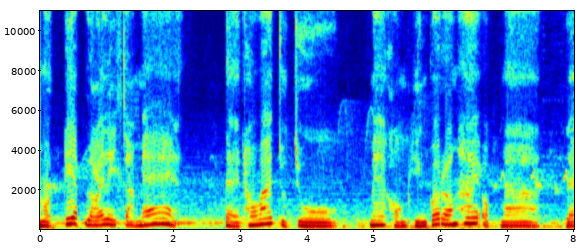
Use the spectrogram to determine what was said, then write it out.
หมดเรียบร้อยเลยจ้ะแม่ แต่ทว่าจู่ๆแม่ของพิงก็ร้องไห้ออกมา และ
